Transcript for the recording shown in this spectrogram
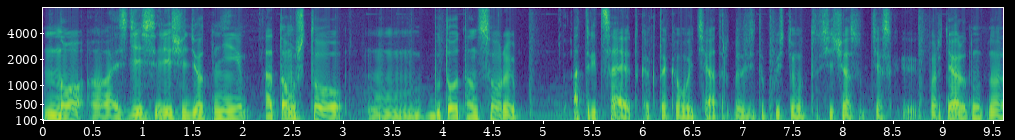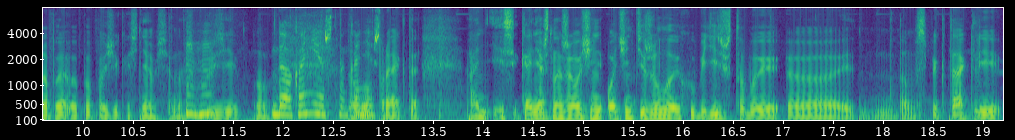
Но а, здесь речь идет не о том, что будто танцоры отрицают как таковой театр. То есть, допустим, вот сейчас вот те партнеры, ну, наверное, попозже коснемся наших угу. друзей нового, да, конечно, нового конечно. проекта. Они, конечно же, очень, очень тяжело их убедить, чтобы э, там, в спектакле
